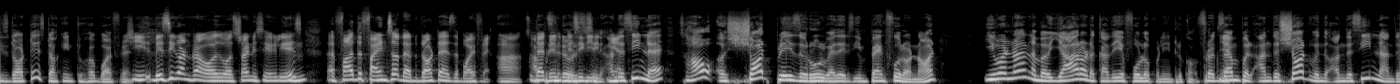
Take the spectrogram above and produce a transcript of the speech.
his daughter is talking to her boyfriend She basically what I was, trying to say earlier is a father finds out that the daughter has a boyfriend. ஆ, So that's the basic scene. scene, அந்த. சீன்ல how a shot plays a role whether it's impactful or not இவனா நம்ம யாரோட கதையை ஃபாலோ பண்ணிட்டு இருக்கோம் ஃபார் எக்ஸாம்பிள் அந்த ஷாட் வந்து அந்த சீன்ல அந்த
